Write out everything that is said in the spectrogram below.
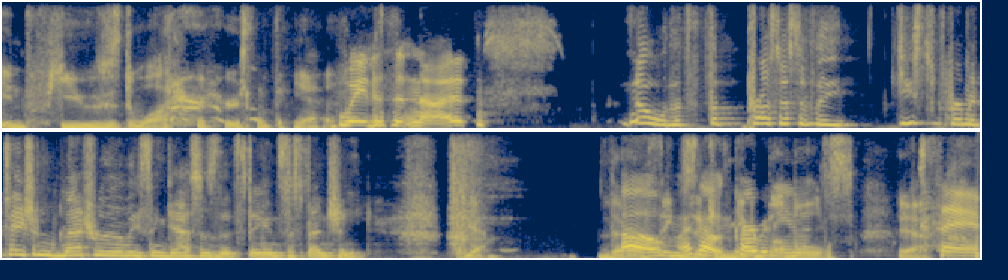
infused water or something. Yeah. Wait, is it not? No, that's the process of the yeast and fermentation naturally releasing gases that stay in suspension, Yeah. There Oh, are things thought that can make carbonated. bubbles. Yeah. Same.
